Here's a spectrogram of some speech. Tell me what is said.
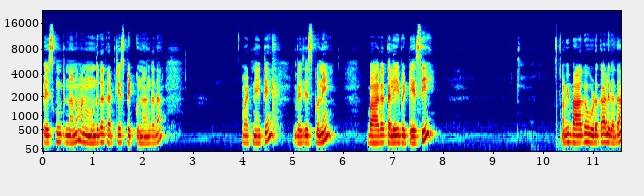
వేసుకుంటున్నాను. మనం ముందుగా కట్ చేసి పెట్టుకున్నాం కదా. వాటిని అయితే వేసేసుకొని బాగా కలిగి పెట్టేసి అవి బాగా ఉడకాలి కదా.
